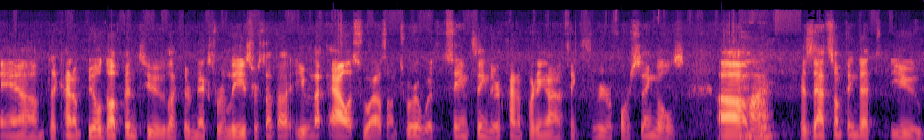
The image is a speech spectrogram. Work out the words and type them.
and to kind of build up into like their next release or something. Even like Alice, who I was on tour with, same thing. They're kind of putting out I think three or four singles. Um, Uh-huh. Is that something that you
